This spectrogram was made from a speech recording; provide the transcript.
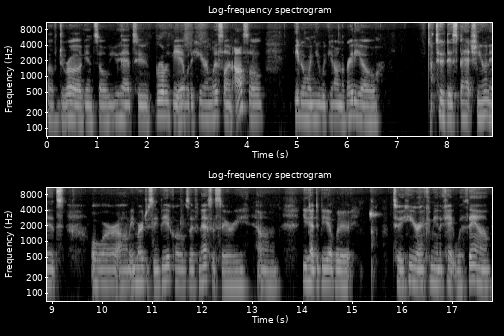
of drug, and so you had to really be able to hear and listen. And also, even when you would get on the radio to dispatch units or um, emergency vehicles if necessary, um, you had to be able to to hear and communicate with them.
